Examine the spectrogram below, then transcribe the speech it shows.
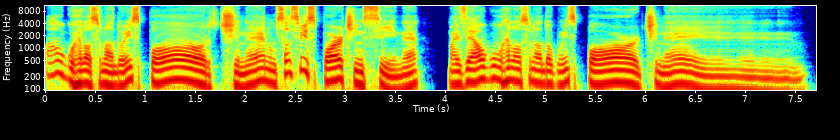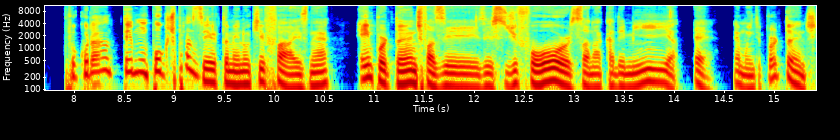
Algo relacionado ao esporte, né? Não precisa ser esporte em si, né? Mas é algo relacionado a algum esporte, né? Procura ter um pouco de prazer também no que faz, né? É importante fazer exercício de força na academia? É, é muito importante.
